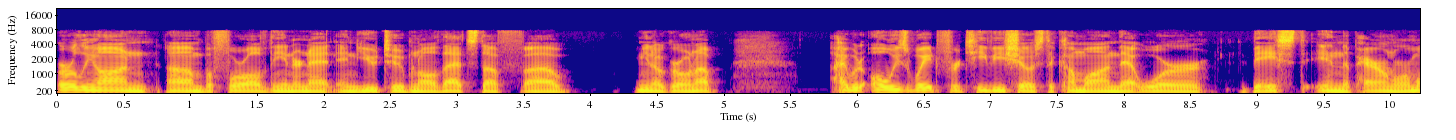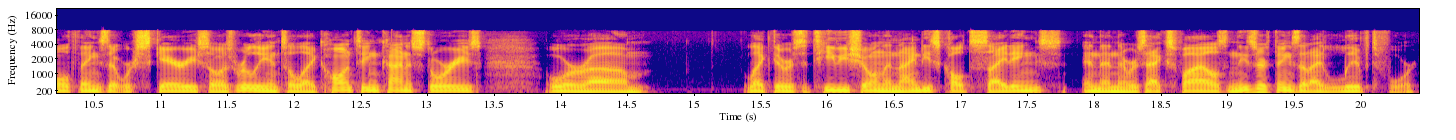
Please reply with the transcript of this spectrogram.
early on, um, before all of the internet and YouTube and all that stuff, uh, you know, growing up, I would always wait for TV shows to come on that were based in the paranormal things that were scary. So I was really into like haunting kind of stories or, um, like there was a TV show in the 90s called Sightings, and then there was X Files, and these are things that I lived for.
